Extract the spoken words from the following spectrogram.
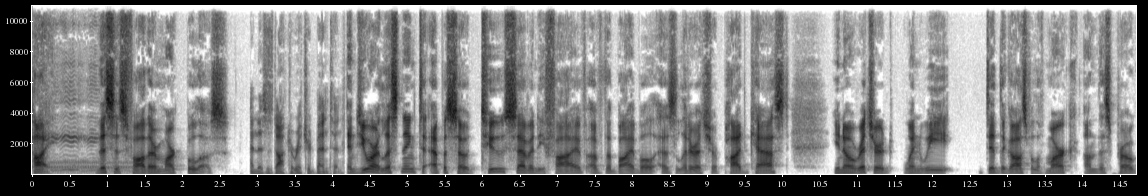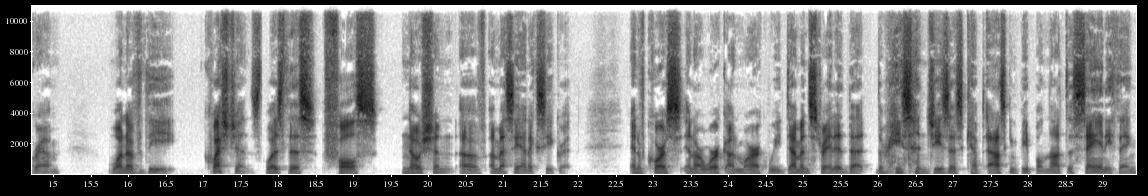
Hi, this is Father Marc Boulos. And this is Dr. Richard Benton. And you are listening to episode 275 of the Bible as Literature podcast. You know, Richard, when we did the Gospel of Mark on this program, one of the questions was this false notion of a messianic secret. And of course, in our work on Mark, we demonstrated that the reason Jesus kept asking people not to say anything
